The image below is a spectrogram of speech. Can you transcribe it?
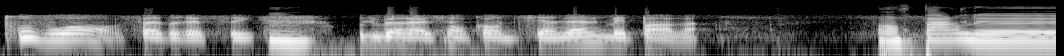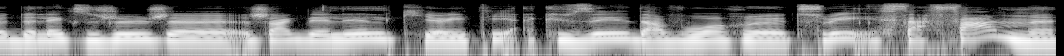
pouvoir s'adresser aux libérations conditionnelles, mais pas avant. On reparle euh, de l'ex-juge euh, Jacques Delille qui a été accusé d'avoir euh, tué sa femme.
